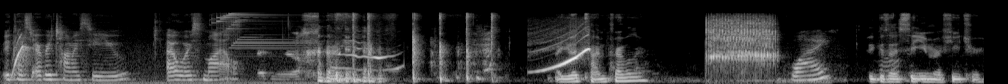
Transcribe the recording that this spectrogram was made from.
Because every time I see you, I always smile. Are you a time traveler? Why? Because I see you in my future.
